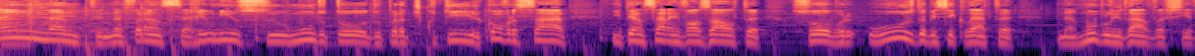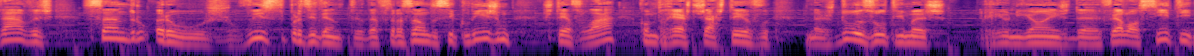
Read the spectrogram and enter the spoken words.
Em Nantes, na França, reuniu-se o mundo todo para discutir, conversar e pensar em voz alta sobre o uso da bicicleta na mobilidade das cidades. Sandro Araújo, vice-presidente da Federação de Ciclismo, esteve lá, como de resto já esteve nas duas últimas reuniões da Velocity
